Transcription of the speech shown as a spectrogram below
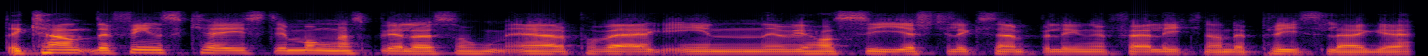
Det, kan, det finns case, det är många spelare som är på väg in. Vi har Siers till exempel i ungefär liknande prisläge.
